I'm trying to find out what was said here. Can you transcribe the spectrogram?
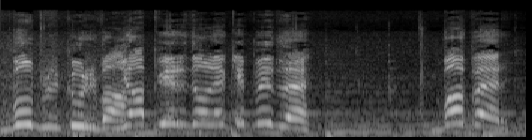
Bubr kurwa! Ja pierdolę, jakie bydle! Bobber!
